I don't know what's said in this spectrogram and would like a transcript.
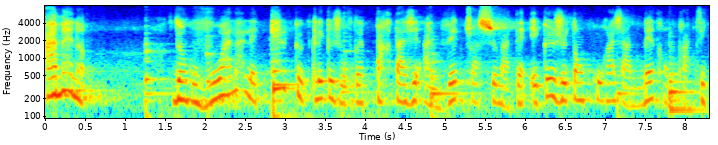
Amen. Donc voilà les quelques clés que je voudrais partager avec toi ce matin et que je t'encourage à mettre en pratique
